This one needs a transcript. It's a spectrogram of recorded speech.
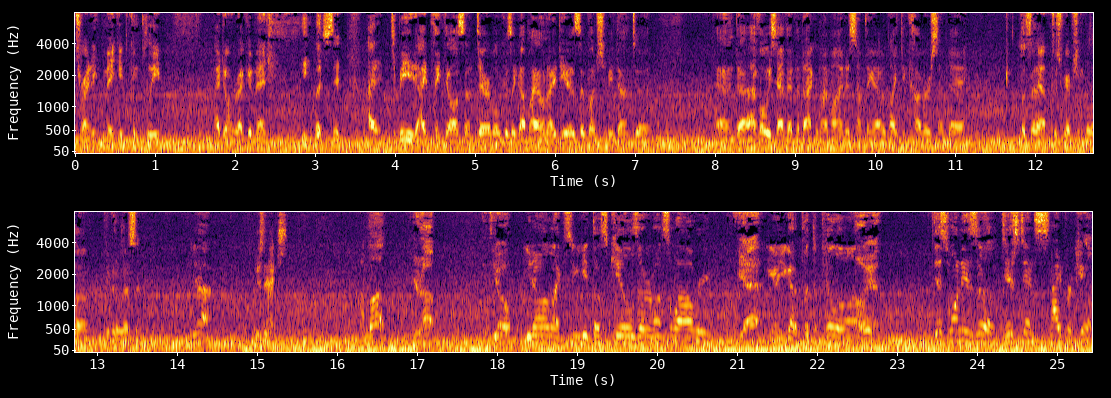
trying to make it complete. I don't recommend you listen. I, to me, I think they all sound terrible because I got my own ideas of what should be done to it, and uh, I've always had that in the back of my mind as something I would like to cover someday. Look for that in the description below. Give it a listen. Yeah, Who's next? I'm up. You're up. Let's go. You know, like so you get those kills every once in a while where you, Yeah. you know you got to put the pillow on. Oh yeah. This one is a distance sniper kill.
